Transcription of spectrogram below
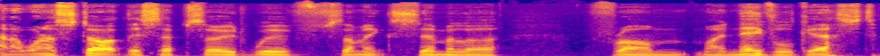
and I want to start this episode with something similar from my naval guest.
